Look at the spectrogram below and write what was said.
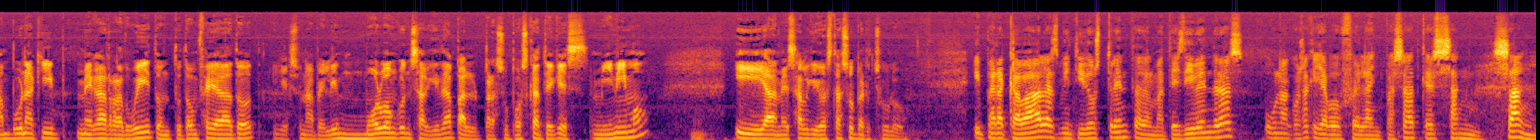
amb un equip mega reduït on tothom feia de tot i és una pel·li molt ben aconseguida pel pressupost que té que és mínimo i a més el guió està superxulo I per acabar, a les 22.30 del mateix divendres, una cosa que ja vau fer l'any passat, que és Sang, sang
